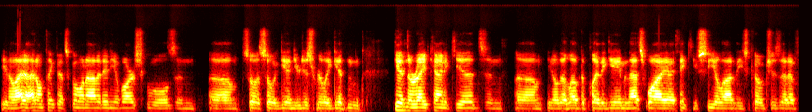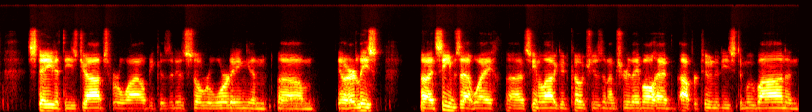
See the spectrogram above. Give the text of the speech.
you know I, I don't think that's going on at any of our schools and um, so so again you're just really getting getting the right kind of kids and um, you know that love to play the game. And that's why I think you see a lot of these coaches that have stayed at these jobs for a while because it is so rewarding and um, you know or at least uh, it seems that way. Uh, I've seen a lot of good coaches, and I'm sure they've all had opportunities to move on, and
